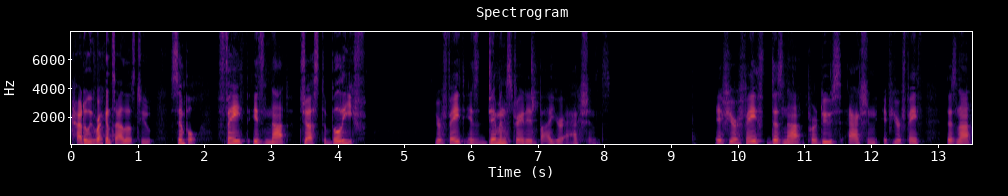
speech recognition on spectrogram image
How do we reconcile those two? Simple. Faith is not just belief. Your faith is demonstrated by your actions. If your faith does not produce action, if your faith does not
